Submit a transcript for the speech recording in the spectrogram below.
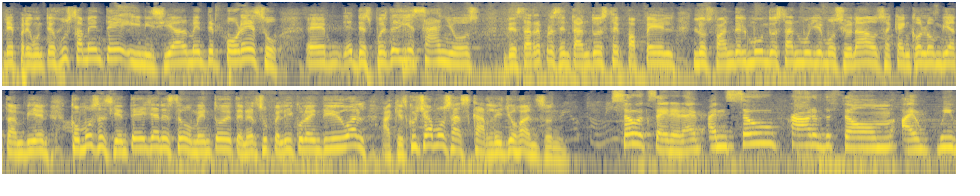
le pregunté justamente inicialmente por eso. Eh, después de 10 años de estar representando este papel, los fans del mundo están muy emocionados, acá en Colombia también. ¿Cómo se siente ella en este momento de tener su película individual? Aquí escuchamos a Scarlett Johansson. So excited. I, I'm so proud of the film. I we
